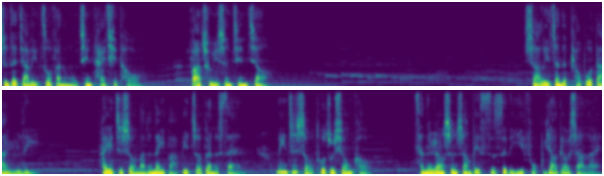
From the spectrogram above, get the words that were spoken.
正在家里做饭的母亲抬起头，发出一声尖叫。莎莉站在瓢泼大雨里，她一只手拿着那一把被折断的伞，另一只手托住胸口，才能让身上被撕碎的衣服不要掉下来。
